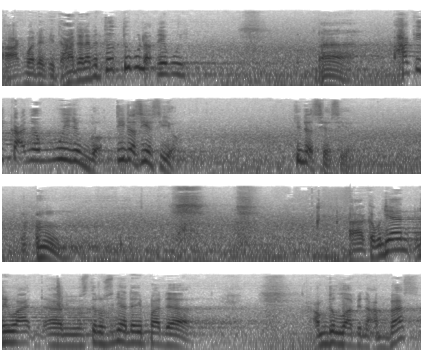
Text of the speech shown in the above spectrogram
Ah, kepada kita. Ha, dalam bentuk tu pula dia bui ha, hakikatnya bui juga. Tidak sia-sia. Tidak sia-sia. Ha, kemudian riwayat um, seterusnya daripada Abdullah bin Abbas.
